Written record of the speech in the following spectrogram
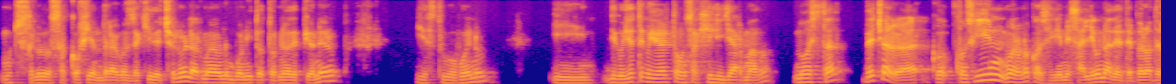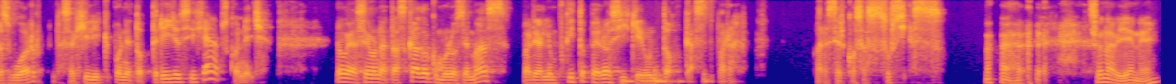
Muchos saludos a Coffee and Dragons de aquí de Cholula. Armaron un bonito torneo de pionero y estuvo bueno. Y digo, yo tengo ya un Sahili ya armado. No está. De hecho, ah, conseguí, bueno, no conseguí, me salió una de The Brothers War, la Sahili que pone top trillos y dije, ah, pues con ella. No voy a hacer un atascado como los demás, variarle un poquito, pero sí quiero un topcast para, para hacer cosas sucias. Suena bien, ¿eh?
